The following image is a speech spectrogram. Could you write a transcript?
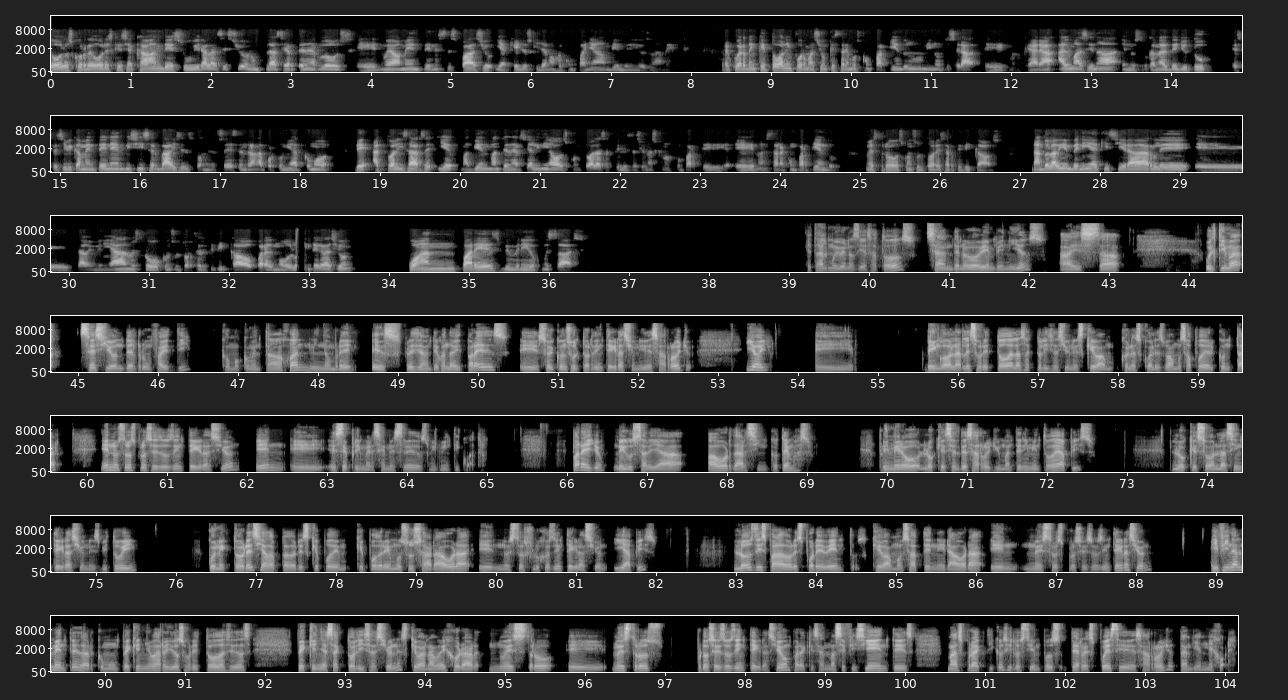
Todos los corredores que se acaban de subir a la sesión, un placer tenerlos eh, nuevamente en este espacio y aquellos que ya nos acompañaban, bienvenidos nuevamente. Recuerden que toda la información que estaremos compartiendo en unos minutos será, eh, quedará almacenada en nuestro canal de YouTube, específicamente en NBC Services, donde ustedes tendrán la oportunidad como de actualizarse y eh, más bien mantenerse alineados con todas las actualizaciones que nos, eh, nos estará compartiendo nuestros consultores certificados. Dando la bienvenida, quisiera darle eh, la bienvenida a nuestro consultor certificado para el módulo de integración, Juan Paredes. Bienvenido, ¿cómo estás? ¿Qué tal? Muy buenos días a todos. Sean de nuevo bienvenidos a esta última sesión del Room 5D. Como comentaba Juan, mi nombre es precisamente Juan David Paredes, eh, soy consultor de integración y desarrollo y hoy eh, vengo a hablarles sobre todas las actualizaciones que con las cuales vamos a poder contar en nuestros procesos de integración en eh, este primer semestre de 2024. Para ello, me gustaría abordar cinco temas. Primero, lo que es el desarrollo y mantenimiento de APIs, lo que son las integraciones B2B, conectores y adaptadores que, que podremos usar ahora en nuestros flujos de integración y APIs, los disparadores por eventos que vamos a tener ahora en nuestros procesos de integración y finalmente dar como un pequeño barrido sobre todas esas pequeñas actualizaciones que van a mejorar nuestro, eh, nuestros procesos de integración para que sean más eficientes, más prácticos y los tiempos de respuesta y de desarrollo también mejoren.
